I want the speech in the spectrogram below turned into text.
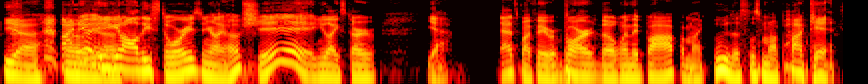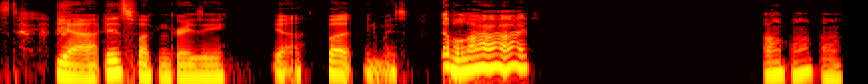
Yeah. I Oh, knew it. And you get all these stories and you're like, oh shit. And you like start, yeah. That's my favorite part though. When they pop, I'm like, ooh, let's listen to my podcast. Yeah, it's fucking crazy. Yeah. But anyways. Double lives. Bum, bum, bum.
